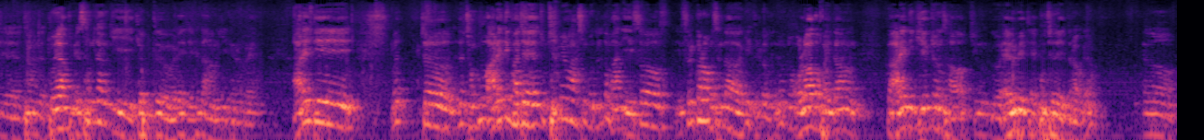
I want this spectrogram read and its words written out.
이제 참 이제 도약 및 성장기 기업들에 이제 해당이 되는 거예요. R&D 뭐, 저, 정부 R&D 과제에 좀 참여하신 분들도 많이 있어, 있을 거라고 생각이 들거든요. 좀 올라가다 보니까는 그 R&D 기획전 사업, 지금 그 엘리베이터에 붙여져 있더라고요. 어,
